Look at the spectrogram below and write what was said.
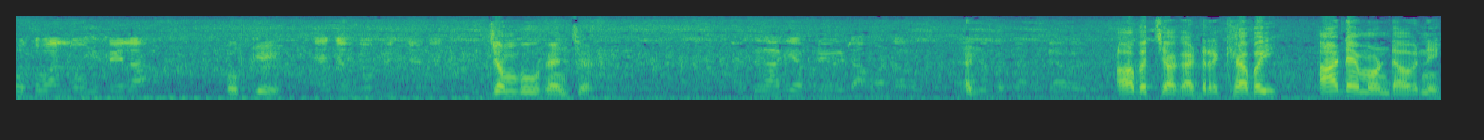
ਉਸ ਤੋਂ ਬਾਅਦ ਲੌਂਗ ਟੇਲ ਆ। ਓਕੇ। ਇਹ ਜੰਬੋ ਆ ਜੰਬੂ ਫਿੰਚ। ਇੱਧਰ ਆ ਗਈ ਆਪਣੀ ਡਾਮੰਡ ਆ। ਬੱਚਾ ਕੱਢਿਆ ਹੋਇਆ ਆ ਬੱਚਾ ਕੱਢ ਰੱਖਿਆ ਬਈ। ਆ ਡਾਇਮੰਡ ਆ ਨੇ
